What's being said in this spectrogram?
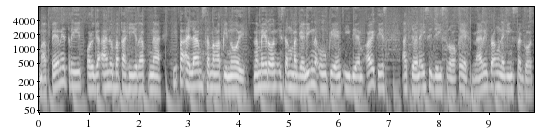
ma-penetrate or gaano ba kahirap na ipaalam sa mga Pinoy na mayroon isang magaling na OPM EDM artist at yun ay si Jace Roque. Narito ang naging sagot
